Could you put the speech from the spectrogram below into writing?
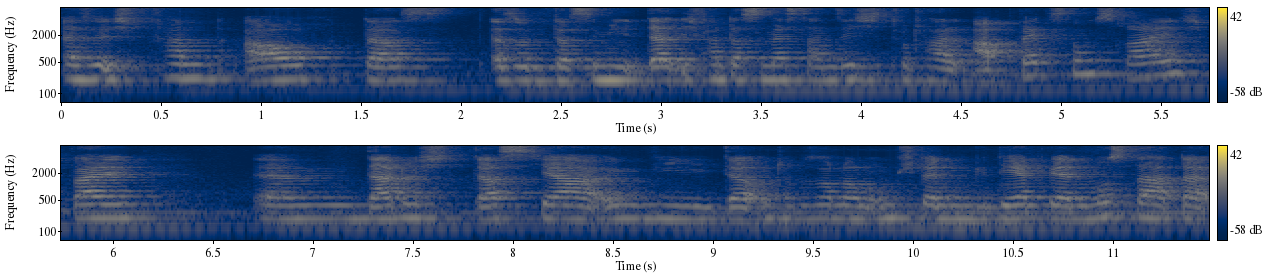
Also ich fand auch, dass also das, ich fand das Semester an sich total abwechslungsreich, weil ähm, dadurch, dass ja irgendwie da unter besonderen Umständen gelehrt werden musste, hat da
